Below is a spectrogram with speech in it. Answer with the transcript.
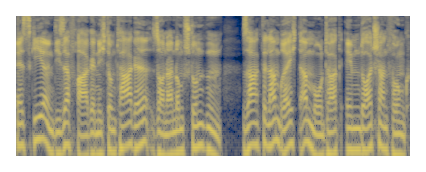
Es gehe in dieser Frage nicht um Tage, sondern um Stunden, sagte Lambrecht am Montag im Deutschlandfunk.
